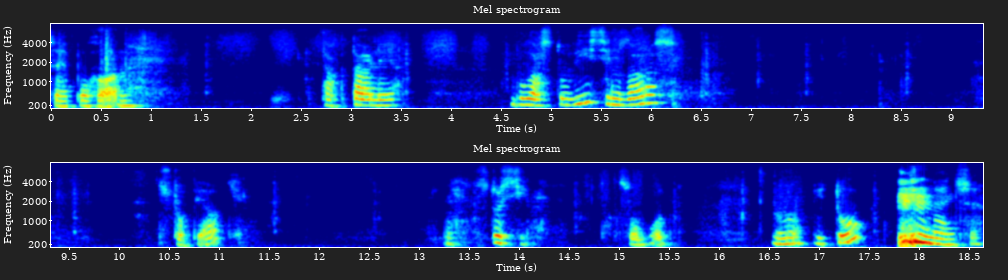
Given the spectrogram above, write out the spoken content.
Це погано. Так, талія була 108, зараз 105. 107. Так, свободно. Ну, і то менше.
